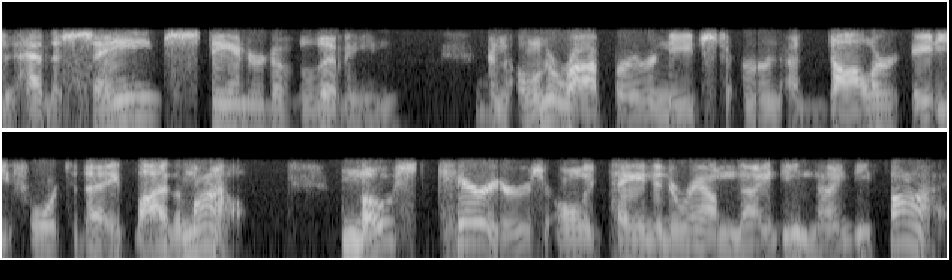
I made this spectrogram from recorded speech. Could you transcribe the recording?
to have the same standard of living, an owner operator needs to earn a dollar eighty four today by the mile. Most carriers are only paying in around ninety ninety five.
